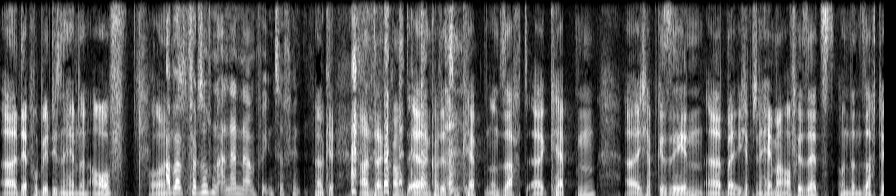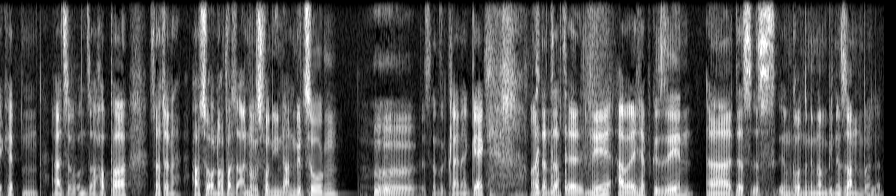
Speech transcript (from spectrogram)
äh, der probiert diesen Helm dann auf. Und Aber versuchen einen anderen Namen für ihn zu finden. Okay. Und dann kommt er, dann kommt er zum Captain und sagt, äh, Captain, äh, ich habe gesehen, äh, weil ich habe den Helm mal aufgesetzt und dann sagt der Captain, also unser Hopper, sagt dann, hast du auch noch was anderes von ihnen angezogen? ist dann so ein kleiner Gag. Und dann sagt er, nee, aber ich habe gesehen, äh, das ist im Grunde genommen wie eine Sonnenbrille.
